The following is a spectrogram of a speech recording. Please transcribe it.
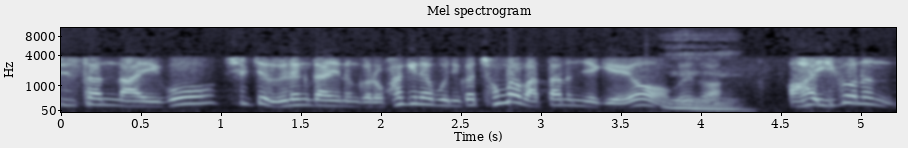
비슷한 나이고 실제 은행 다니는 걸 확인해 보니까 정말 맞다는 얘기예요. 그래서 예. 아 이거는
